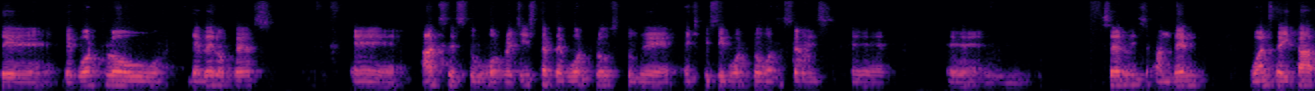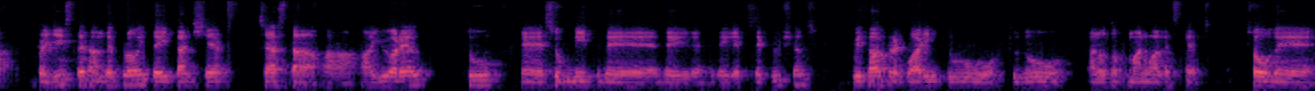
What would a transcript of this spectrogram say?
the, the workflow developers uh, access to or register the workflows to the HPC workflow as a service uh, um, service. And then once they have registered and deployed, they can share just a, a, a URL to uh, submit the, the, the executions without requiring to, to do a lot of manual steps. So the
